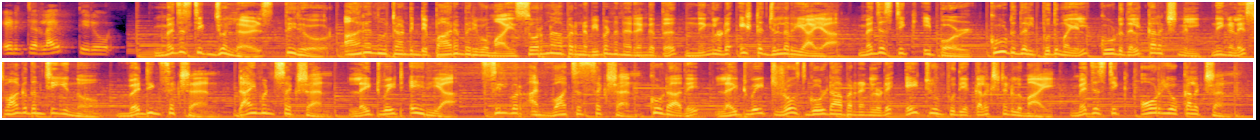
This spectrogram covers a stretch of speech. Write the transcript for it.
Editor live Tirur. Majestic Jewellers Tirur. നൂറ്റാണ്ടിന്റെ പാരമ്പര്യവുമായി സ്വർണാഭരണ വിപണന രംഗത്ത് നിങ്ങളുടെ ഇഷ്ട ജ്വല്ലറിയായ മെജസ്റ്റിക് ഇപ്പോൾ കൂടുതൽ പുതുമയിൽ കൂടുതൽ കളക്ഷനിൽ നിങ്ങളെ സ്വാഗതം ചെയ്യുന്നു. Wedding section diamond section light weight area silver and watches section കൂടാതെ ലൈറ്റ് വെയ്റ്റ് റോസ് ഗോൾഡ് ആഭരണങ്ങളുടെ ഏറ്റവും പുതിയ കളക്ഷനുകളുമായി മെജസ്റ്റിക് ഓറിയോ കളക്ഷൻ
